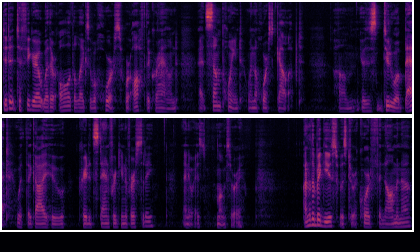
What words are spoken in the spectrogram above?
did it to figure out whether all the legs of a horse were off the ground at some point when the horse galloped. Um, it was due to a bet with the guy who created Stanford University. Anyways, long story. Another big use was to record phenomena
